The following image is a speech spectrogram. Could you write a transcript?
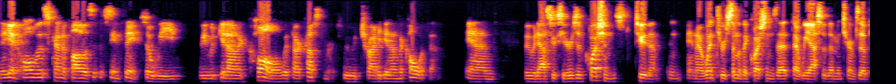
Again, all this kind of follows the same thing. So we we would get on a call with our customers. We would try to get on the call with them, and we would ask a series of questions to them. And, and I went through some of the questions that that we asked of them in terms of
